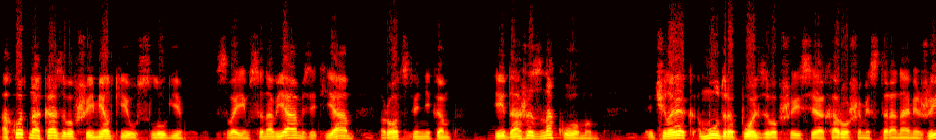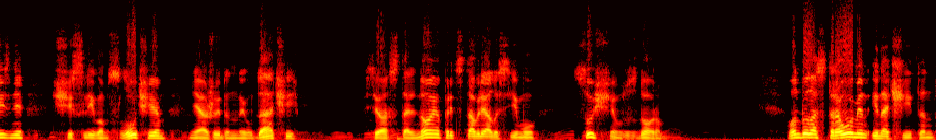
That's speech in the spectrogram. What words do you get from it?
охотно оказывавший мелкие услуги своим сыновьям, зятьям, родственникам и даже знакомым. Человек, мудро пользовавшийся хорошими сторонами жизни, счастливым случаем, неожиданной удачей. Все остальное представлялось ему сущим вздором. Он был остроумен и начитан,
